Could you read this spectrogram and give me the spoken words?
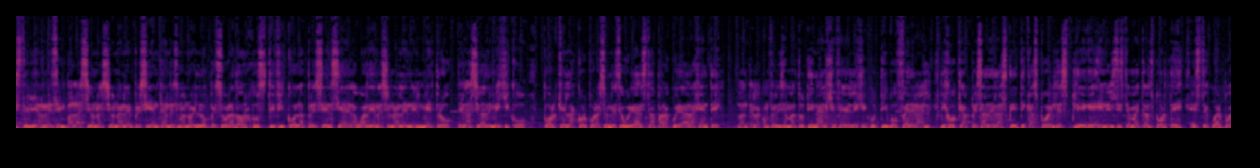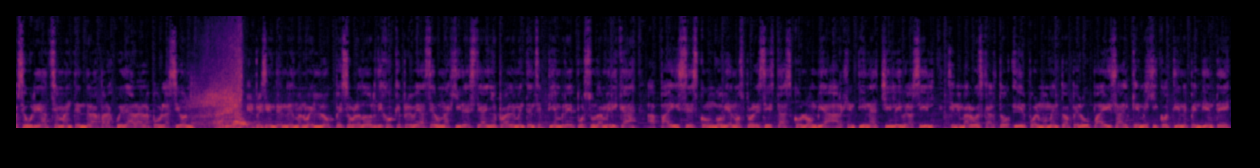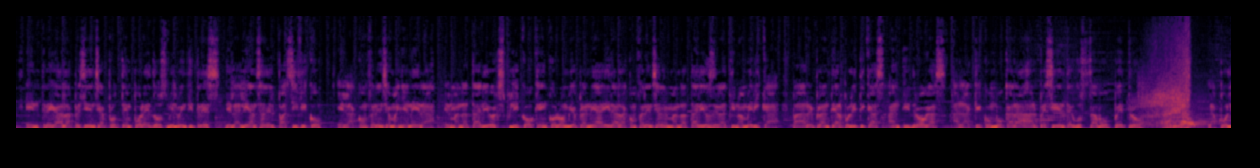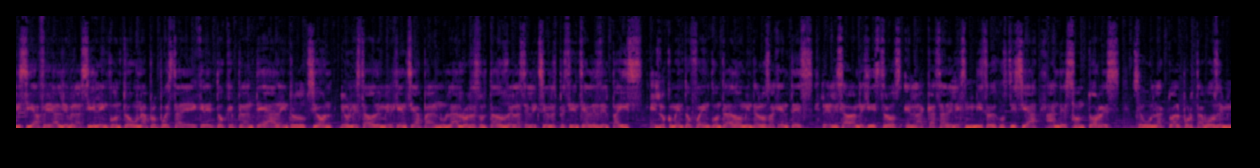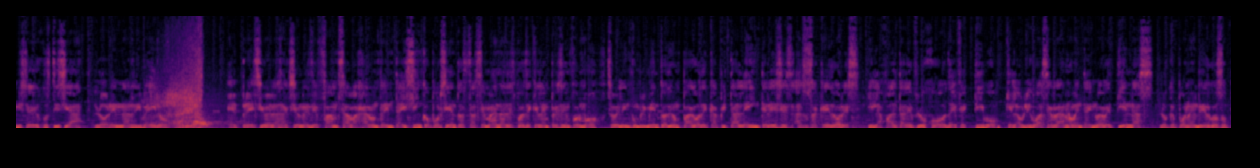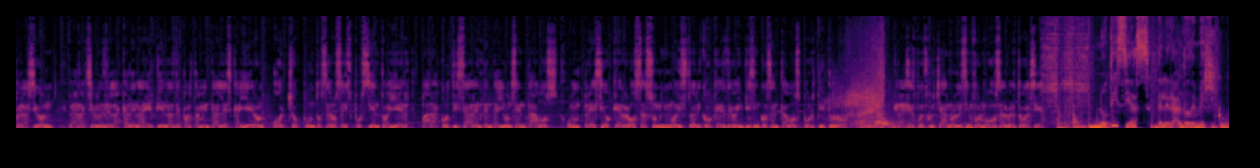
Este viernes en Palacio Nacional el presidente Andrés Manuel López Obrador justificó la presencia de la Guardia Nacional en el metro de la Ciudad de México porque la Corporación de Seguridad está para cuidar a la gente. Durante la conferencia matutina, el jefe del Ejecutivo Federal dijo que a pesar de las críticas por el despliegue en el sistema de transporte, este cuerpo de seguridad se mantendrá para cuidar a la población. El presidente Andrés Manuel López Obrador dijo que prevé hacer una gira este año, probablemente en septiembre, por Sudamérica, a países con gobiernos progresistas Colombia, Argentina, Chile y Brasil. Sin embargo, descartó ir por el momento a Perú, país al que México tiene pendiente entregar la presidencia pro tempore 2023 de la Alianza del Pacífico. En la conferencia mañanera, el mandatario explicó que en Colombia planea ir a la conferencia de mandatarios de Latinoamérica para replantear políticas antidrogas, a la que convocará al presidente Gustavo Petro. La Policía Federal de Brasil encontró una propuesta de decreto que plantea la introducción de un estado de emergencia para anular los resultados de las elecciones presidenciales del país. El documento fue encontrado mientras los agentes realizaban registros en la casa del exministro de Justicia Anderson Torres, según la actual portavoz del Ministerio de Justicia, Lorena Ribeiro. El precio de las acciones de FAMSA bajaron 35% esta semana después de que la empresa informó sobre el incumplimiento de un pago de capital e intereses a sus acreedores y la falta de flujo de efectivo que la obligó a cerrar 99 tiendas, lo que pone en riesgo su operación. Las acciones de la cadena de tiendas departamentales cayeron 8.06% ayer para cotizar en 31 centavos, un precio que roza su mínimo histórico que es de 25 centavos por título. Gracias por escucharnos, les informó José Alberto García. Noticias del Heraldo de México.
